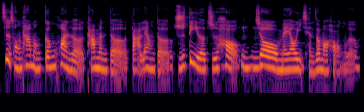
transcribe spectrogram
自从他们更换了他们的打量的质地了之后，嗯就没有以前这么红了。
